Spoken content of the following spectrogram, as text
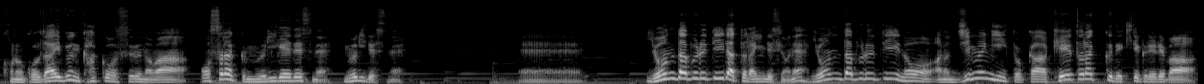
この5台分確保するのは、おそらく無理ゲーですね。無理ですね。えー、4WD だったらいいんですよね。4WD のあのジムニーとか軽トラックで来てくれれば、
